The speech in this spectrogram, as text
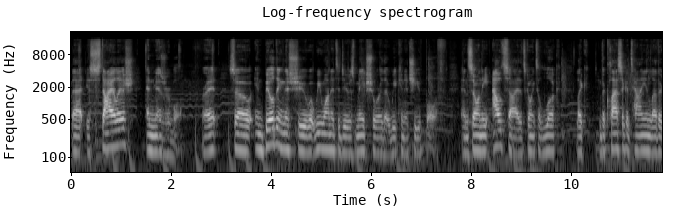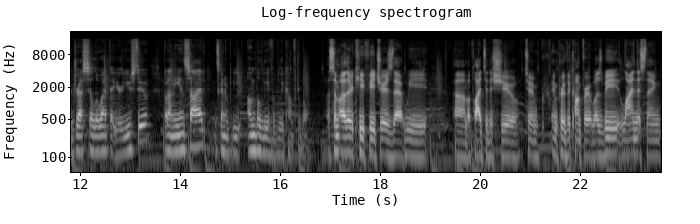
that is stylish and miserable, right? So in building this shoe, what we wanted to do is make sure that we can achieve both. And so on the outside, it's going to look like the classic Italian leather dress silhouette that you're used to, but on the inside, it's gonna be unbelievably comfortable. Some other key features that we um, applied to the shoe to Im improve the comfort was we lined this thing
